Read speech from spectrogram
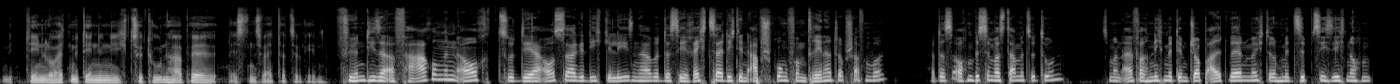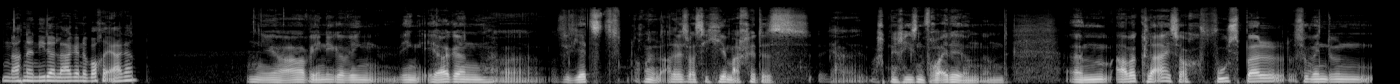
mit den Leuten, mit denen ich zu tun habe, bestens weiterzugeben. Führen diese Erfahrungen auch zu der Aussage, die ich gelesen habe, dass Sie rechtzeitig den Absprung vom Trainerjob schaffen wollen? Hat das auch ein bisschen was damit zu tun? Dass man einfach nicht mit dem Job alt werden möchte und mit 70 sich noch nach einer Niederlage eine Woche ärgern? Ja, weniger wegen, wegen Ärgern. Also jetzt nochmal alles, was ich hier mache, das ja, macht mir Riesenfreude. Und, und ähm, aber klar ist auch Fußball, so wenn du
